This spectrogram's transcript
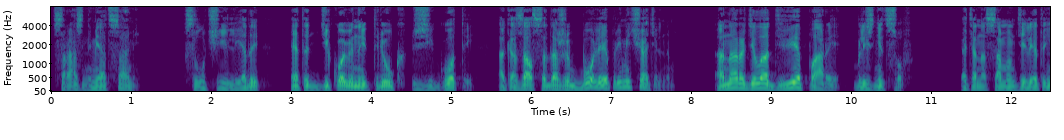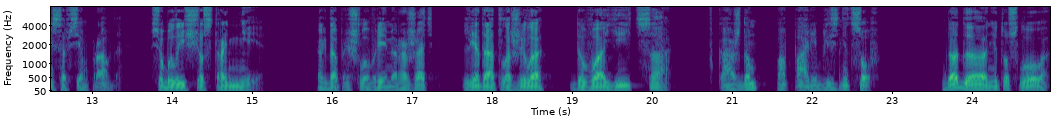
с разными отцами. В случае Леды этот диковинный трюк зиготы оказался даже более примечательным она родила две пары близнецов. Хотя на самом деле это не совсем правда. Все было еще страннее. Когда пришло время рожать, Леда отложила два яйца, в каждом по паре близнецов. Да-да, не то слово.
